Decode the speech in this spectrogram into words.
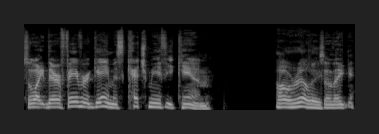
so like their favorite game is catch me if you can. Oh, really? So they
